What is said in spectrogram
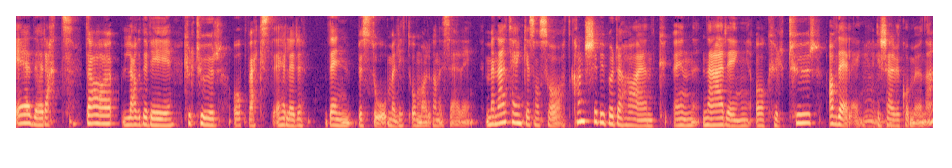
er det rett? Da lagde vi kultur og oppvekst, eller den besto med litt omorganisering. Men jeg tenker sånn så at kanskje vi burde ha en, en næring- og kulturavdeling i Skjervøy kommune.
